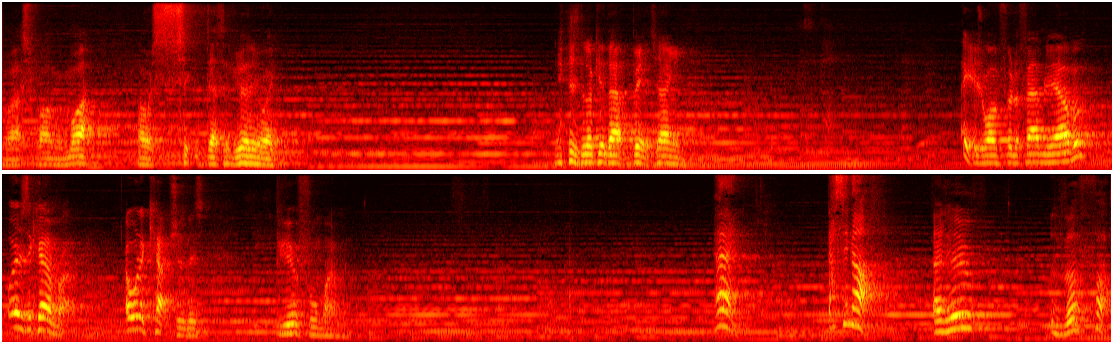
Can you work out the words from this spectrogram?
well, that's fine with moi. I was sick to death of you anyway. Just look at that bitch hanging. Here's one for the family album. Where's the camera? I want to capture this beautiful moment. Hey! That's enough! And who the fuck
